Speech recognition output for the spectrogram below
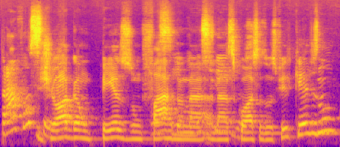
para você. Joga um peso, um fardo cima na- nas costas dos filhos que eles não,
